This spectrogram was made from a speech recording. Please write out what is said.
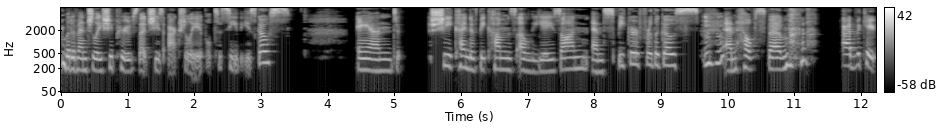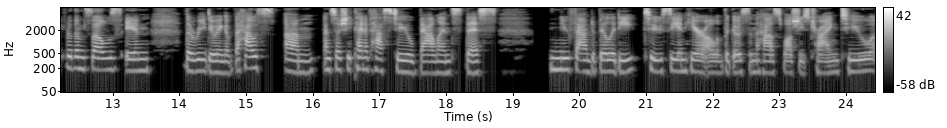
but eventually she proves that she's actually able to see these ghosts. And she kind of becomes a liaison and speaker for the ghosts hmm and helps them advocate for themselves in the redoing of the house. Um, and so she kind of has to balance this newfound ability to see and hear all of the ghosts in the house while she's trying to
